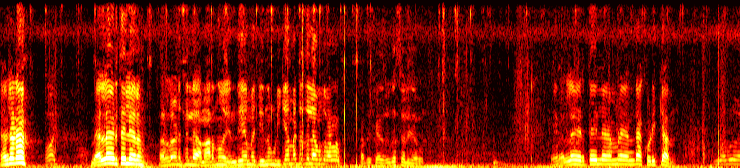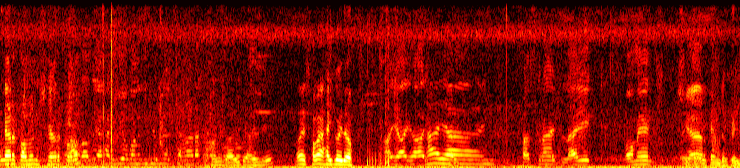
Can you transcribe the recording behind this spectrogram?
ചേട്ടാ വെള്ളം എടുത്തില്ലല്ലോ വെള്ളം എടുത്തില്ല മറന്നു പോയി. എന്ത് ചെയ്യാൻ പറ്റി ഇന്ന് കുടിക്കാൻ പറ്റത്തില്ല നമുക്ക് വെള്ളം അത് ഫേസ്ബുക്ക് സ്ഥലം যাবো വെള്ളം എടുത്തില്ല നമ്മൾ എന്താ കുടിക്കാം শেয়ার কমেন্ট শেয়ার করো ওই সবাই হাই করে দাও hi hi hi hi hi subscribe like comment share এখানে ঢুকেই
